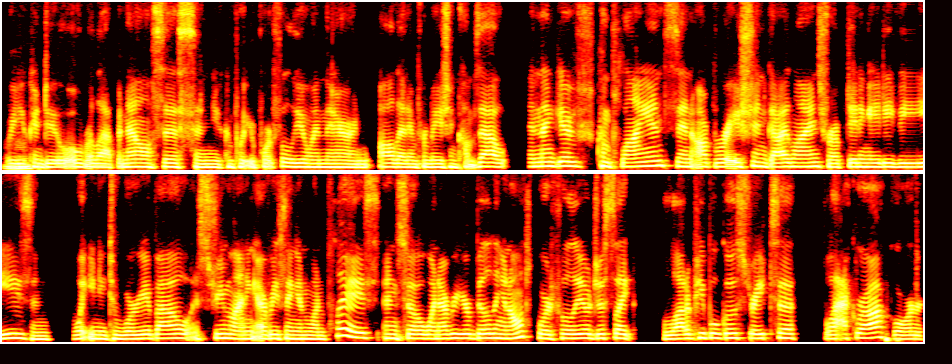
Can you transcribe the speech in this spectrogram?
where mm-hmm. you can do overlap analysis and you can put your portfolio in there and all that information comes out. And then give compliance and operation guidelines for updating ADVs and what you need to worry about and streamlining everything in one place. And so whenever you're building an alt portfolio, just like a lot of people go straight to BlackRock or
